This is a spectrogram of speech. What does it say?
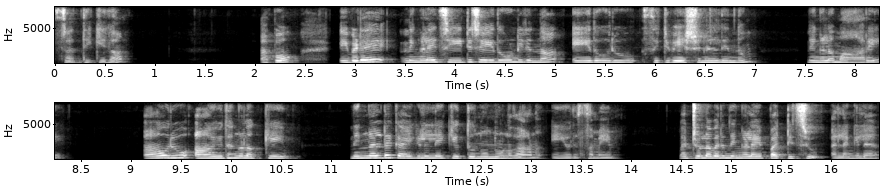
ശ്രദ്ധിക്കുക. അപ്പോൾ ഇവിടെ നിങ്ങളെ ചീറ്റ് ചെയ്തുകൊണ്ടിരുന്ന ഏതോ ഒരു സിറ്റുവേഷനിൽ നിന്നും നിങ്ങൾ മാറി ആ ഒരു ആയുധങ്ങളൊക്കെയും നിങ്ങളുടെ കൈകളിലേക്ക് എത്തുന്നു എന്നുള്ളതാണ് ഈ ഒരു സമയം. മറ്റുള്ളവർ നിങ്ങളെ പറ്റിച്ചു അല്ലെങ്കിൽ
